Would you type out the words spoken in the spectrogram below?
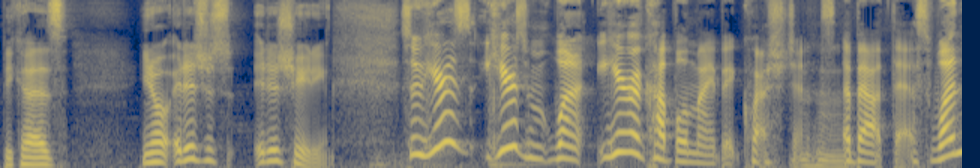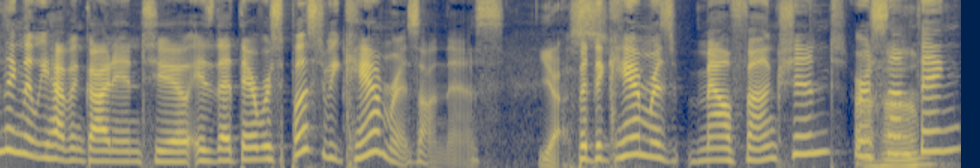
because, you know, it is just it is shady. So here's here's one here are a couple of my big questions Mm-hmm. about this. One thing that we haven't got into is that there were supposed to be cameras on this, Yes, but the cameras malfunctioned or Uh-huh. something.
